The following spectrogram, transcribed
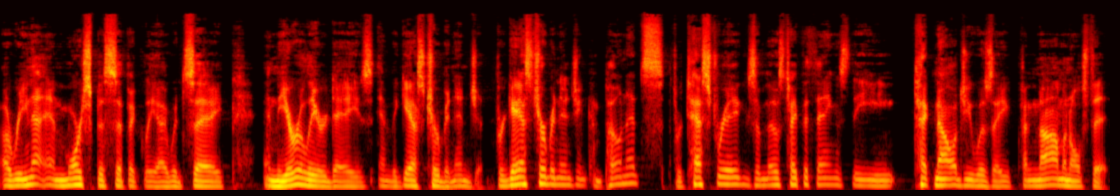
arena. And more specifically, I would say in the earlier days in the gas turbine engine. For gas turbine engine components, for test rigs and those type of things, the technology was a phenomenal fit.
